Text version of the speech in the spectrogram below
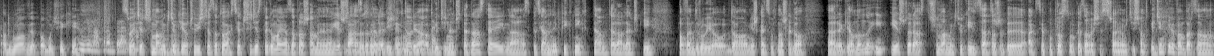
od głowy po buciki. Nie ma problemu. Słuchajcie, trzymamy kciuki oczywiście za tą akcję. 30 maja zapraszamy jeszcze Bardzo raz do Galerii serdecznie. Wiktoria Mhm. od Tak. godziny 14 na specjalny piknik. Tam te laleczki powędrują do mieszkańców naszego regionu. No i jeszcze raz trzymamy kciuki za to, żeby akcja po prostu ukazała się strzałem w dziesiątkę. Dziękuję wam bardzo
